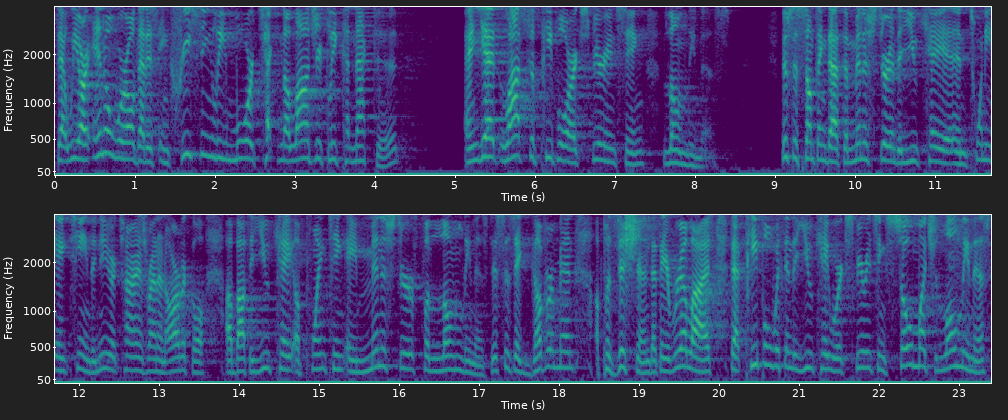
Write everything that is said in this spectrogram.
that we are in a world that is increasingly more technologically connected and yet, lots of people are experiencing loneliness. This is something that the minister in the UK in 2018, the New York Times ran an article about the UK appointing a minister for loneliness. This is a government position that they realized that people within the UK were experiencing so much loneliness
